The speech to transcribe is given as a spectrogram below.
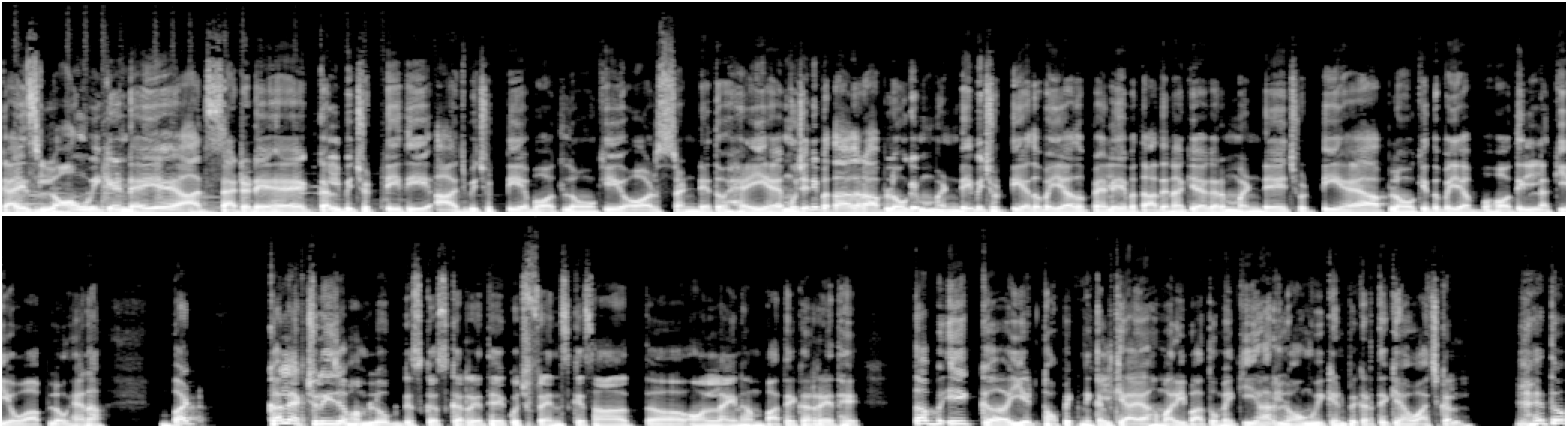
गाइस लॉन्ग वीकेंड है ये। आज सैटरडे है, कल भी छुट्टी थी, आज भी छुट्टी है बहुत लोगों की और संडे तो है ही है। मुझे नहीं पता अगर आप लोगों की मंडे भी छुट्टी है तो भैया तो पहले ये बता देना कि अगर मंडे छुट्टी है आप लोगों की तो भैया बहुत ही लकी हो आप लोग, है ना? बट कल एक्चुअली जब हम लोग डिस्कस कर रहे थे, कुछ फ्रेंड्स के साथ ऑनलाइन हम बातें कर रहे थे, तब एक ये टॉपिक निकल के आया हमारी बातों में कि यार लॉन्ग वीकेंड पे करते क्या हो आजकल? तो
